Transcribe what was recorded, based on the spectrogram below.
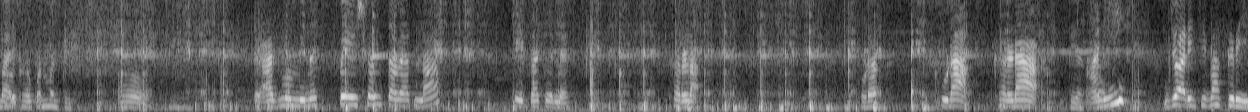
बारीक पण म्हणते. हो. तर आज मम्मीनं स्पेशल तव्यातला ठेचा केलाय. खरडा. थोडा खुडा खरडा आणि ज्वारीची भाकरी.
